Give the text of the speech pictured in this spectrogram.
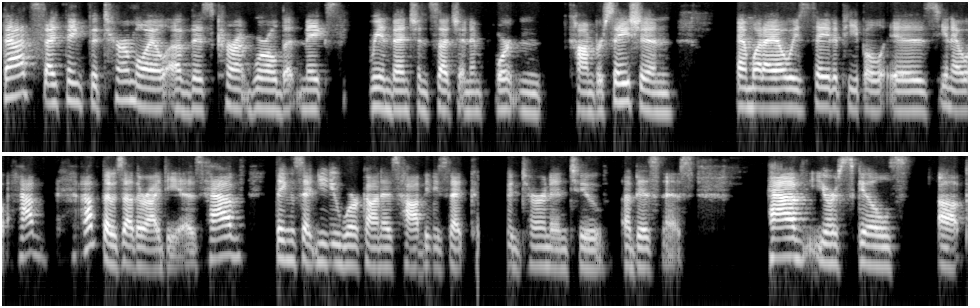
that's I think the turmoil of this current world that makes reinvention such an important conversation. And what I always say to people is, you know, have have those other ideas, have things that you work on as hobbies that could, could turn into a business. Have your skills up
